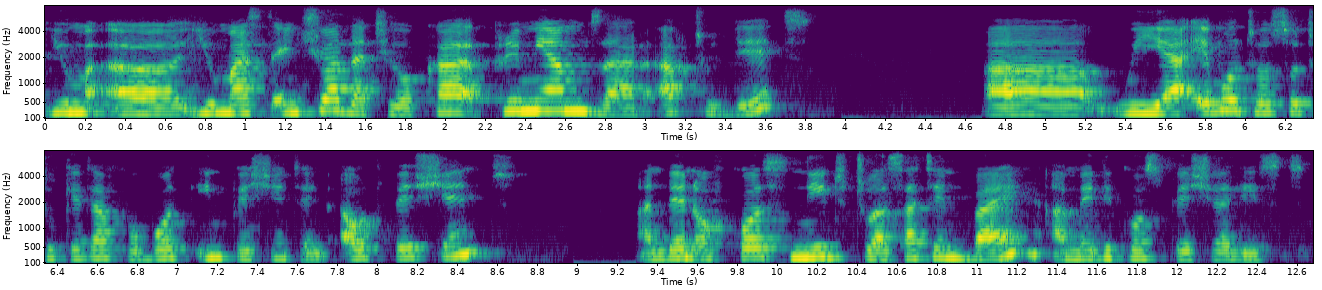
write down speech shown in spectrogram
you, uh, you must ensure that your premiums are up to date. Uh, we are able to also to cater for both inpatient and outpatient. And then of course need to ascertain by a medical specialist.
